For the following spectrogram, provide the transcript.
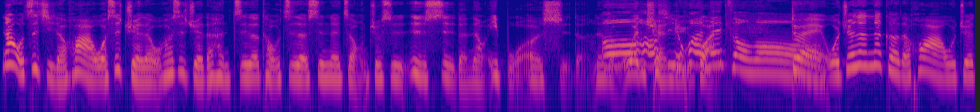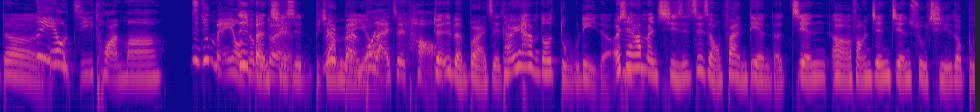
那我自己的话，我是觉得，我是觉得很值得投资的是那种就是日式的那种一泊二食的那种温泉旅馆，哦、那种哦。对，我觉得那个的话，我觉得那也有集团吗？那就没有日本其实比较没有不来这套，对，日本不来这套，因为他们都是独立的，而且他们其实这种饭店的间呃房间间数其实都不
